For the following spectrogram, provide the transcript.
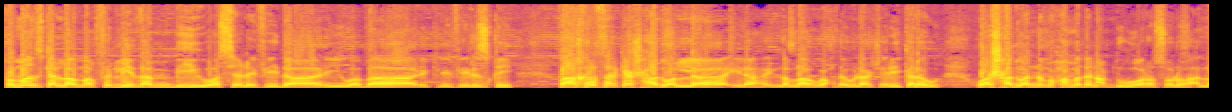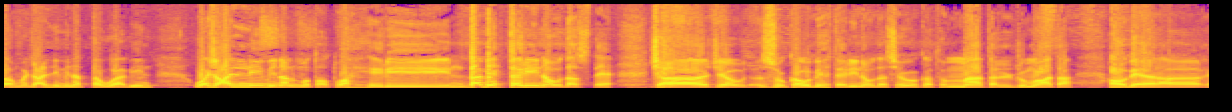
په منځ کې اللهم اغفر لي ذنبي وسع لي في داري وبارک لي في رزقي په آخر سر کې اشهد ان لا اله الا الله وحده لا شريك له واشهد ان محمدا عبده ورسوله اللهم اجعلني من التوابين واجعلني من المتطهرين دا بهترین او داس ده چا چې او زکو بهترین او داس یو ثم الجمعه او بیراغ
